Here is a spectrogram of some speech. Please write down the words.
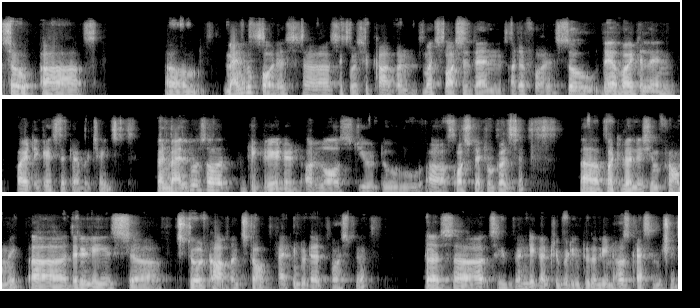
So um, mangrove forests uh, sequester carbon much faster than other forests, so they are vital in fight against the climate change. When mangroves are degraded or lost due to uh, coastal aquaculture, uh, particularly farming, uh, they release uh, stored carbon stock back into the atmosphere, thus uh, significantly contributing to the greenhouse gas emission.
